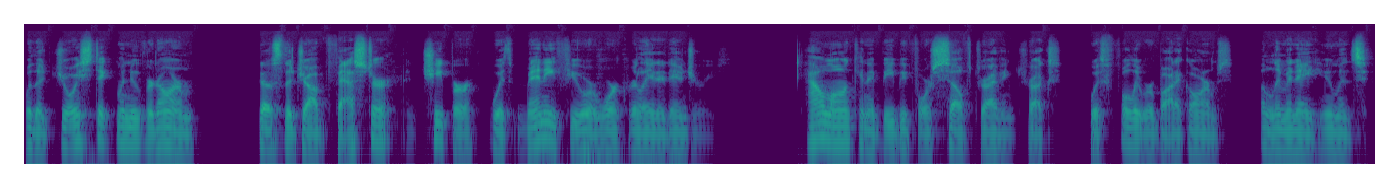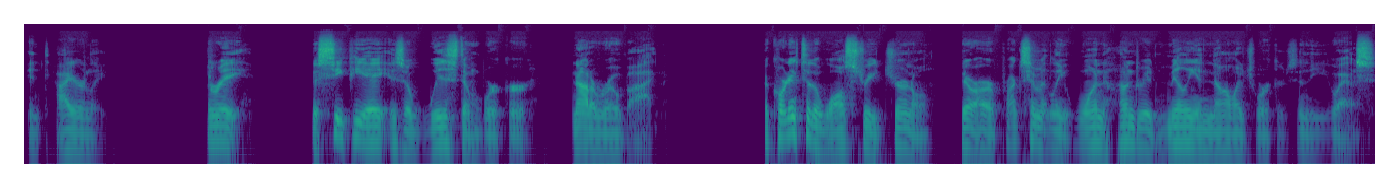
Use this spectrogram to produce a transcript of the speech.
with a joystick maneuvered arm does the job faster and cheaper with many fewer work related injuries. How long can it be before self driving trucks with fully robotic arms eliminate humans entirely? Three, the CPA is a wisdom worker, not a robot. According to the Wall Street Journal, there are approximately 100 million knowledge workers in the U.S.,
